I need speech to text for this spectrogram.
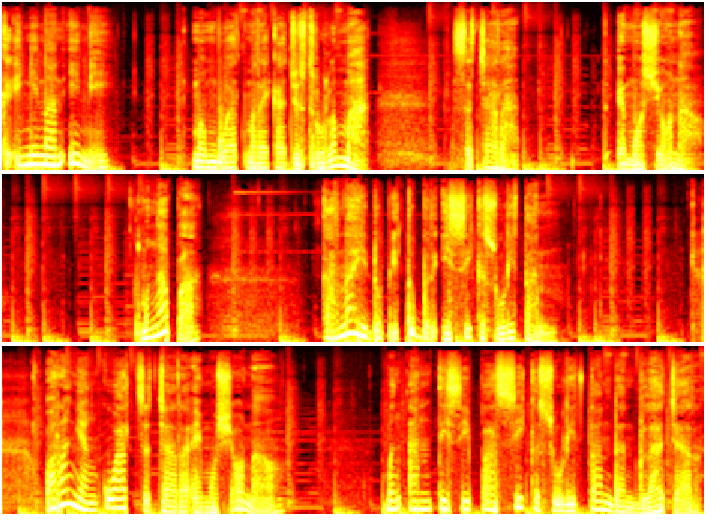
keinginan ini membuat mereka justru lemah secara emosional. Mengapa? Karena hidup itu berisi kesulitan. Orang yang kuat secara emosional mengantisipasi kesulitan dan belajar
